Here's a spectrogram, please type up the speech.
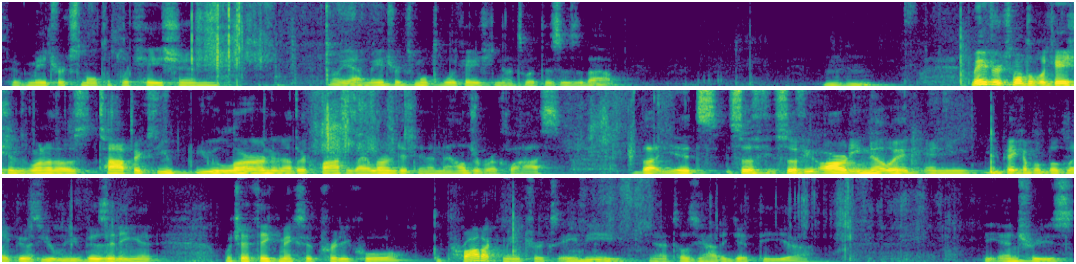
So we have matrix multiplication. Oh yeah, matrix multiplication, that's what this is about. Mm -hmm. Matrix multiplication is one of those topics you, you learn in other classes. I learned it in an algebra class, but it's so if, so if you already know it and you, you pick up a book like this, you're revisiting it, which I think makes it pretty cool. The product matrix AB, yeah, tells you how to get the uh, the entries.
